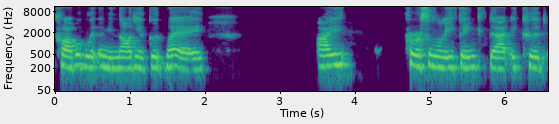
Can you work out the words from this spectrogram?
probably, I mean, not in a good way. I personally think that it could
